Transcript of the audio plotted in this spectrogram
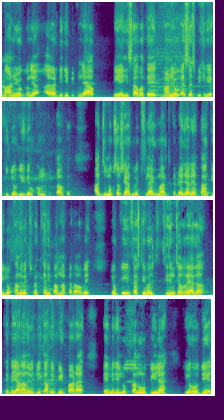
ਮਾਨਯੋਗ ਪੰਜਾਬ ਡੀਜੀਪੀ ਪੰਜਾਬ, ਡੀਆਈਜੀ ਸਾਹਿਬ ਅਤੇ ਮਾਨਯੋਗ ਐਸਐਸਪੀ ਸ਼੍ਰੀ ਅਖਿਲ ਚੌਧਰੀ ਦੇ ਹੁਕਮ ਮੁਤਾਬਕ ਅੱਜ ਮੁਕਤਸਰ ਸ਼ਹਿਰ ਦੇ ਵਿੱਚ ਫਲੈਗ ਮਾਰਚ ਕੱਢਿਆ ਜਾ ਰਿਹਾ ਤਾਂ ਕਿ ਲੋਕਾਂ ਦੇ ਵਿੱਚ ਸੁਰੱਖਿਆ ਦੀ ਭਾਵਨਾ ਪੈਦਾ ਹੋਵੇ, ਕਿਉਂਕਿ ਫੈਸਟੀਵਲ ਸੀਜ਼ਨ ਚੱਲ ਰਿਹਾ ਰਿਹਾਗਾ ਤੇ ਬਾਜ਼ਾਰਾਂ ਦੇ ਵਿੱਚ ਵੀ ਕਾਫੀ ਭੀੜ ਭਾੜ ਹੈ ਤੇ ਮੇਰੀ ਲੋਕਾਂ ਨੂੰ ਅਪੀਲ ਹੈ ਕਿ ਉਹ ਜੇ,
